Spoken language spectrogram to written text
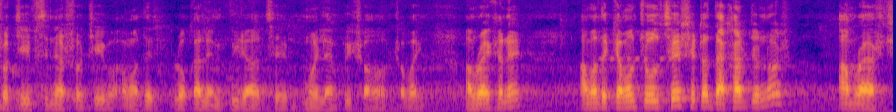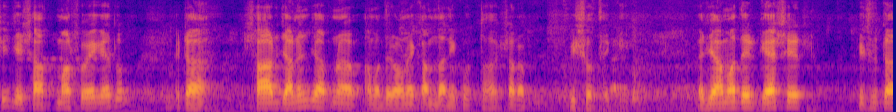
সচিব, সিনিয়র সচিব, আমাদের লোকাল এমপিরা আছে, মহিলা এমপি সহ সবাই। আমরা এখানে, আমাদের কেমন চলছে সেটা দেখার জন্য আমরা আসছি, যে সাত মাস হয়ে গেল। এটা সার জানেন যে আপনার, আমাদের অনেক আমদানি করতে হয় সারা বিশ্ব থেকে। যে আমাদের গ্যাসের কিছুটা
